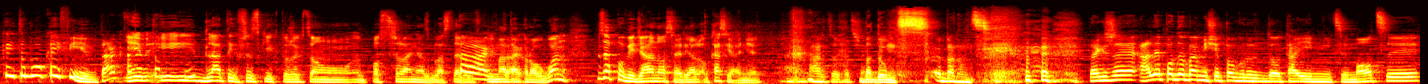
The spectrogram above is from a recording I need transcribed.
okej, to był okej film, tak? Ale to, I, I dla tych wszystkich, którzy chcą postrzelania z blasterów Tak, w klimatach tak. Rogue One, zapowiedziano serial o Kasjanie. bardzo potrzebny. Badumc. Badąc. Także, ale podoba mi się powrót do tajemnicy mocy.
